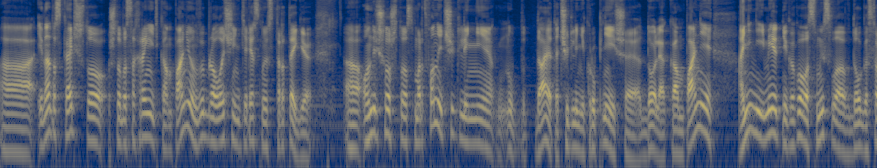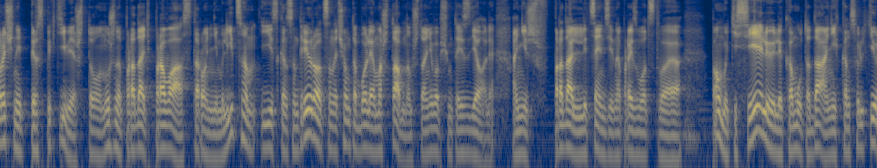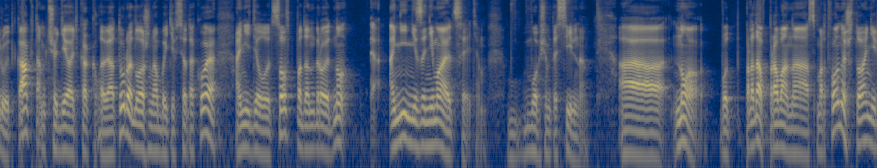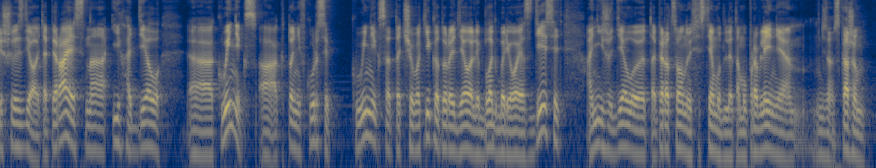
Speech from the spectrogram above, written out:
А, и надо сказать, что чтобы сохранить компанию, он выбрал очень интересную стратегию. А, он решил, что смартфоны чуть ли не, ну да, это чуть ли не крупнейшая доля компании, они не имеют никакого смысла в долгосрочной перспективе, что нужно продать права сторонним лицам и сконцентрироваться на чем-то более масштабном, что они, в общем-то, и сделали. Они же продали лицензии на производство по-моему, TCL или кому-то, да, они их консультируют, как там, что делать, как клавиатура должна быть и все такое. Они делают софт под Android, но они не занимаются этим, в общем-то, сильно. А, но вот продав права на смартфоны, что они решили сделать? Опираясь на их отдел э, Quinix, а кто не в курсе, Quinix это чуваки, которые делали BlackBerry OS 10, они же делают операционную систему для там управления, не знаю, скажем, Э,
